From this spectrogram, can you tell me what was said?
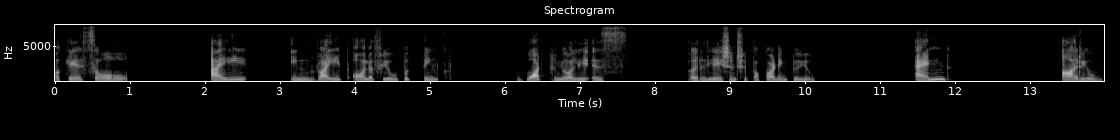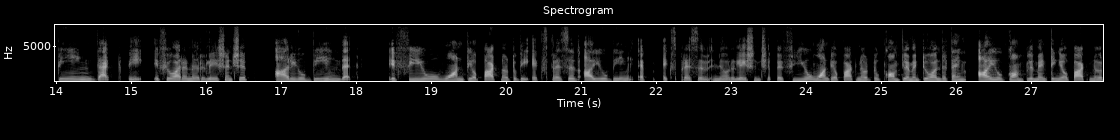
Okay, so I invite all of you to think what really is a relationship according to you. And are you being that way? If you are in a relationship, are you being mm. that? If you want your partner to be expressive, are you being ep- expressive in your relationship? If you want your partner to compliment you all the time, are you complimenting your partner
